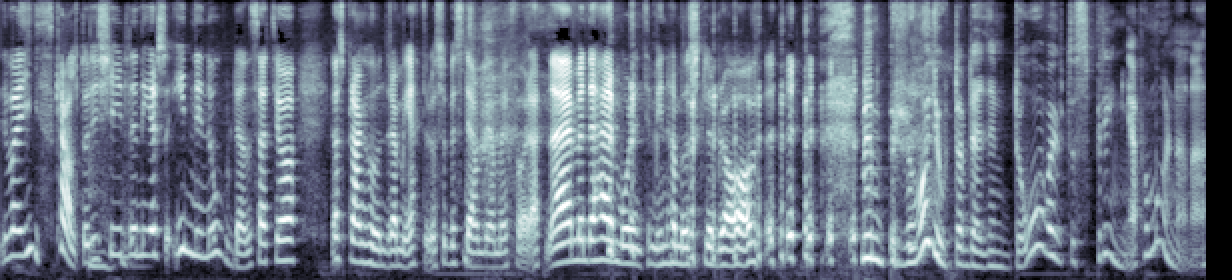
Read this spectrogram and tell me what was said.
det var iskallt och det kylde ner så in i Norden så att jag, jag sprang 100 meter och så bestämde jag mig för att nej men det här mår inte mina muskler bra av. men bra gjort av dig ändå att vara ute och springa på morgnarna.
